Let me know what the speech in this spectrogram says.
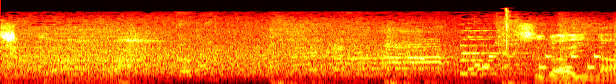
ジか。辛いな。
